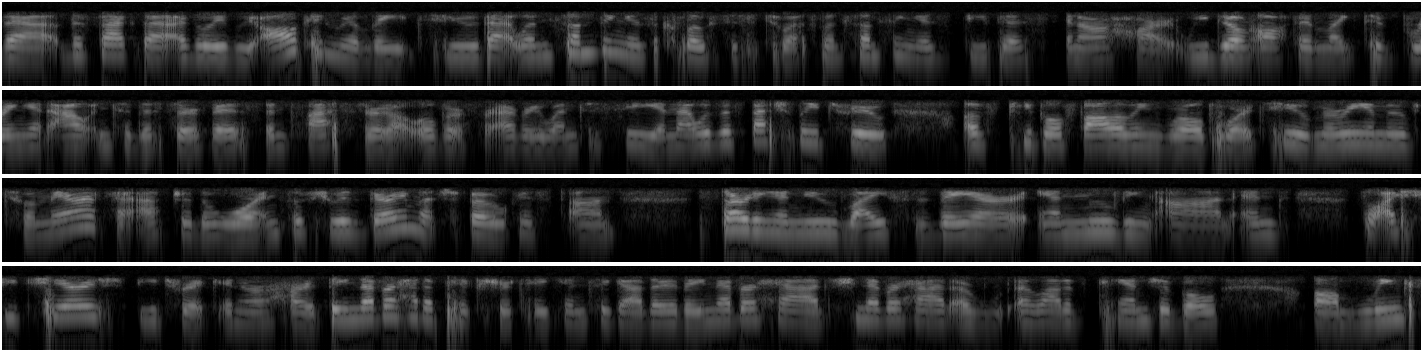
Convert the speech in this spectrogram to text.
that the fact that I believe we all can relate to that when something is closest to us, when something is deepest in our heart, we don't often like to bring it out into the surface and plaster it all over for everyone to see. And that was especially true of people following World War II. Maria moved to America after the war, and so she was very much focused on starting a new life there and moving on. And so I, she cherished Dietrich in her heart. They never had a picture taken together. They never had. She never had a, a lot of tangible um, links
